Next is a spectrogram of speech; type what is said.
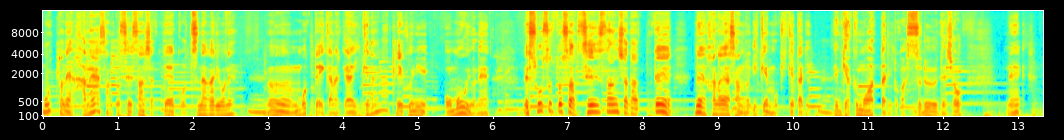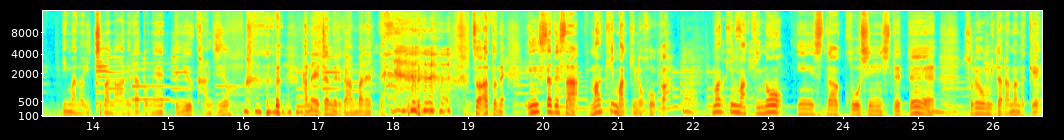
もっとね花屋さんと生産者ってこうつながりをね、うん。うん、持っていかなきゃいけないなっていうふうに思うよね。でそうするとさ生産者だって、ね、花屋さんの意見も聞けたり、ん。逆もあったりとかするでしょ？ね今の市場のあれだとねっていう感じよ。花屋チャンネル頑張れって。そうあとねインスタでさマキマキの方か。うん。マキマキそうですねのインスタ更新してて、うん。それを見たらなんだっけ、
